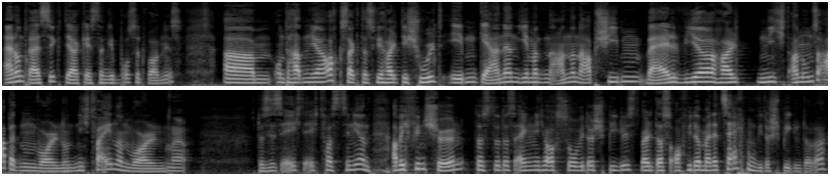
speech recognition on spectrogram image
31, der gestern gepostet worden ist. Ähm, und hatten ja auch gesagt, dass wir halt die Schuld eben gerne an jemanden anderen abschieben, weil wir halt nicht an uns arbeiten wollen und nicht verändern wollen. Ja. Das ist echt, echt faszinierend. Aber ich finde schön, dass du das eigentlich auch so widerspiegelst, weil das auch wieder meine Zeichnung widerspiegelt, oder?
